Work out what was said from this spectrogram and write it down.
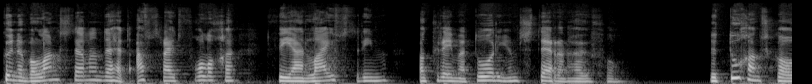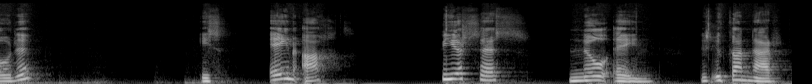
kunnen belangstellenden het afscheid volgen via een livestream... van crematorium Sterrenheuvel. De toegangscode is 184601. Dus u kan naar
